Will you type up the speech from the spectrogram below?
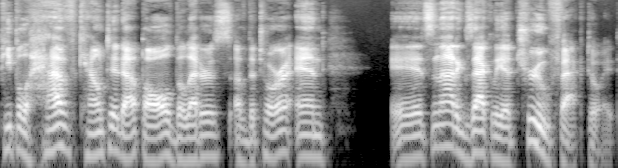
people have counted up all the letters of the Torah, and it's not exactly a true factoid.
